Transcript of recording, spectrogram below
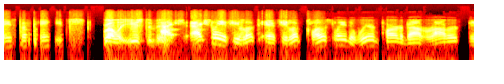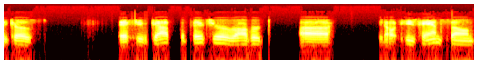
Facebook page. Well, it used to be. Actually, if you look if you look closely, the weird part about Robert, because if you've got the picture of Robert, uh, you know he's hand sewn.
